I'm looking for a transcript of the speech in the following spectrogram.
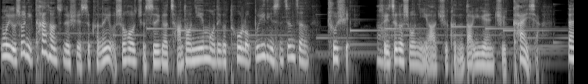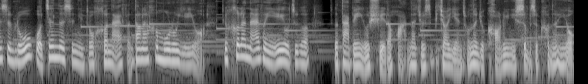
因为有时候你看上去的血丝，可能有时候只是一个肠道黏膜的一个脱落，不一定是真正出血。所以这个时候你要去可能到医院去看一下。但是如果真的是你都喝奶粉，当然喝母乳也有啊，就喝了奶粉也有这个这个大便有血的话，那就是比较严重，那就考虑你是不是可能有，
